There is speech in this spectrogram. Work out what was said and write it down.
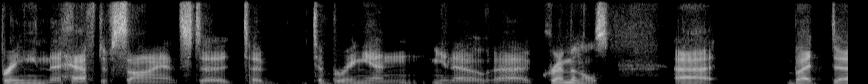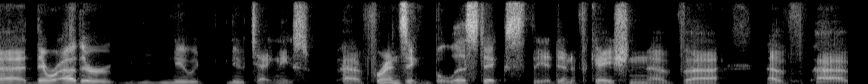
bringing the heft of science to to to bring in you know uh criminals. Uh but uh there were other new new techniques uh, forensic ballistics the identification of uh of uh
